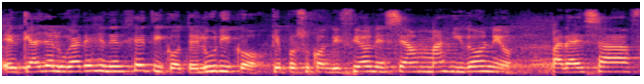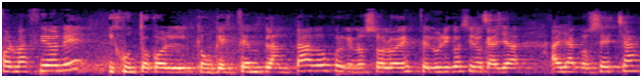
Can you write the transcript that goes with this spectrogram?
el que haya lugares energéticos, telúricos, que por sus condiciones sean más idóneos para esas formaciones y junto con, que estén plantados, porque no solo es telúrico, sino que haya, haya cosechas,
